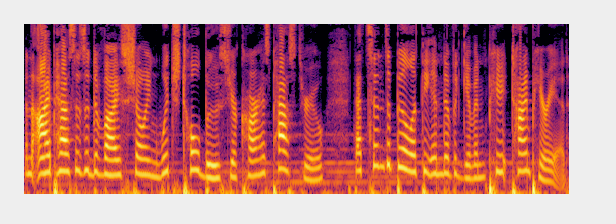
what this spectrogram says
an I-Pass is a device showing which toll booths your car has passed through that sends a bill at the end of a given pe- time period.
